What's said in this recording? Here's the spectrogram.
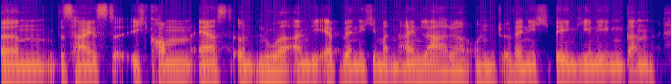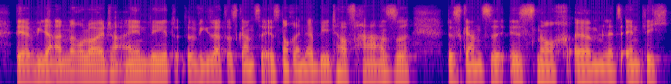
Ähm, das heißt, ich komme erst und nur an die App, wenn ich jemanden einlade und wenn ich denjenigen dann, der wieder andere Leute einlädt. Wie gesagt, das Ganze ist noch in der Beta-Phase. Das Ganze ist noch ähm, letztendlich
